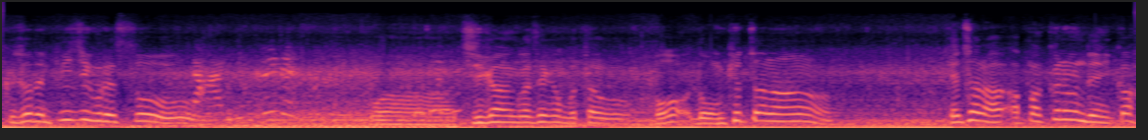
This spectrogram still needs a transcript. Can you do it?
그전엔 삐지고 그랬어. 나 안 그랬어. 와, 지가 한 건 생각 못하고. 어, 너 엉켰잖아. 괜찮아, 아빠 끊으면 되니까.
